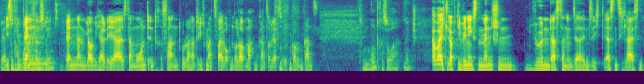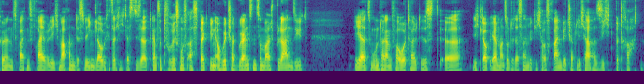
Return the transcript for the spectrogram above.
Ich, wenn, wenn, dann glaube ich halt eher ist der Mond interessant, wo du halt wirklich mal zwei Wochen Urlaub machen kannst und wieder zurückkommen kannst. Zum Mondressort, Mensch. Aber ich glaube, die wenigsten Menschen würden das dann in der Hinsicht erstens sich leisten können, zweitens freiwillig machen. Deswegen glaube ich tatsächlich, dass dieser ganze Tourismusaspekt, wie ihn auch Richard Branson zum Beispiel ansieht, eher zum Untergang verurteilt ist. Äh, ich glaube eher, man sollte das dann wirklich aus rein wirtschaftlicher Sicht betrachten.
